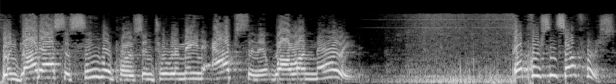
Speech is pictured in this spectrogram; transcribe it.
When God asks a single person to remain abstinent while unmarried, that person suffers.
